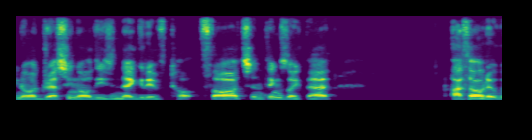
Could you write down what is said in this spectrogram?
you know, addressing all these negative t- thoughts and things like that, I thought it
